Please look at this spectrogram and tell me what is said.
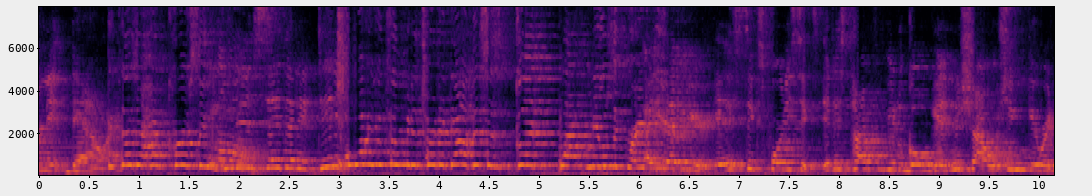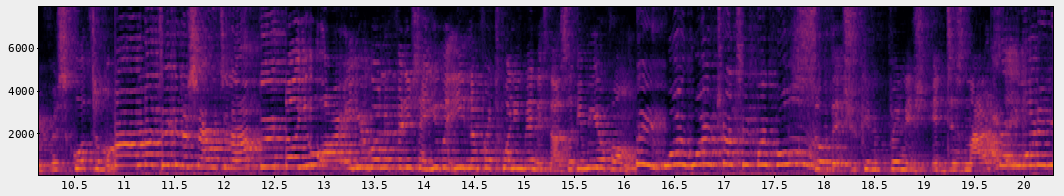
turn it down. It doesn't have cursing. You didn't say that it did. So why are you telling me to turn it down? This is good black music right here. Xavier, it is 646. It is time for you to go get in the shower so you can get ready for school tomorrow. Mom, I'm not taking a shower tonight. I'm good. No, you are, and you're going to finish that. You've been eating them for 20 minutes now, so give me your phone. Wait, why? Why are you trying to take my phone? So that you can finish. It does not I say don't want any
